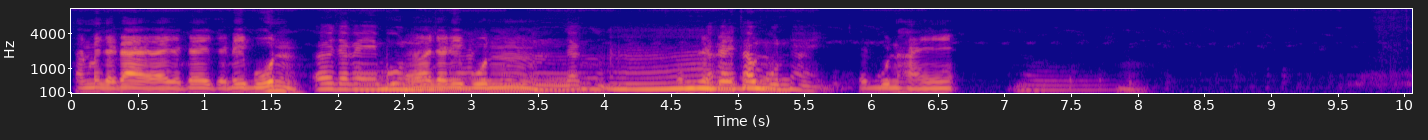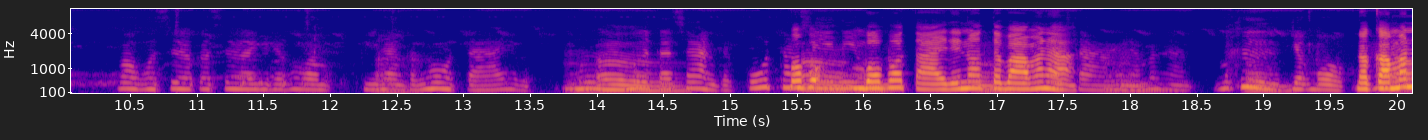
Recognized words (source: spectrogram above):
ท่านไม่อยากได้อะไรอยากได้อยากได้บุญ เออจะได้บุญเออจะได้บุญ อืมอยากอืเพิ่นมอยาจะกได้ให้ทำบุญให้เฮ็ดบุญให้เอออืมเว่าบ่เสือก็เสืออยู่เด้อเพราะว่าปีนั้นก็โง่ตายมือเออมือตาซ่านก็กูดทั้งบ่พอสี่นิ้วบ่พอตายเด้เนาะแต่ว่ามันอะ ตายนะมันหามันคืออยากบอกแล้วก็มัน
